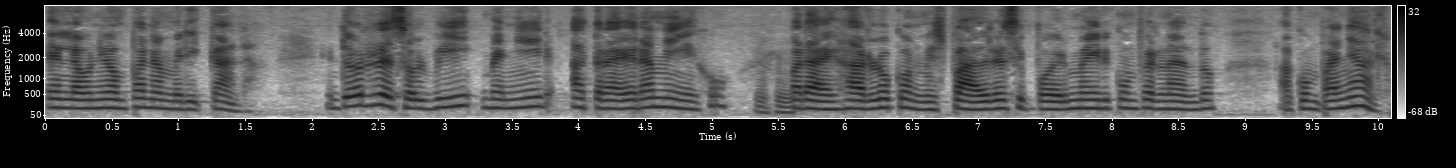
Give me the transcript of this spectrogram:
en la Unión Panamericana. Entonces resolví venir a traer a mi hijo para dejarlo con mis padres y poderme ir con Fernando acompañarlo.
